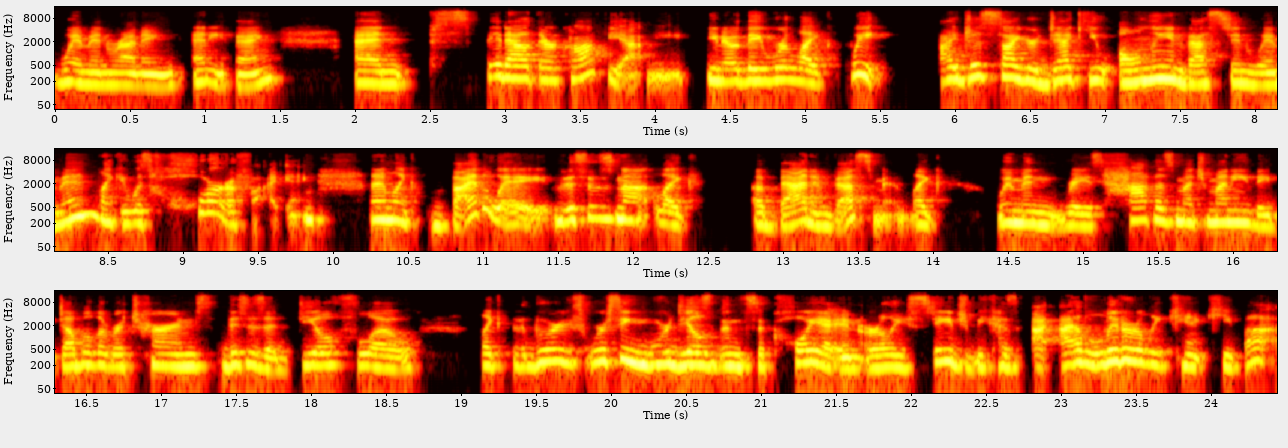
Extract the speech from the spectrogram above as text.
women running anything and spit out their coffee at me. You know, they were like, wait, I just saw your deck. You only invest in women. Like it was horrifying. And I'm like, by the way, this is not like a bad investment. Like women raise half as much money, they double the returns. This is a deal flow. Like we're, we're seeing more deals than Sequoia in early stage because I, I literally can't keep up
